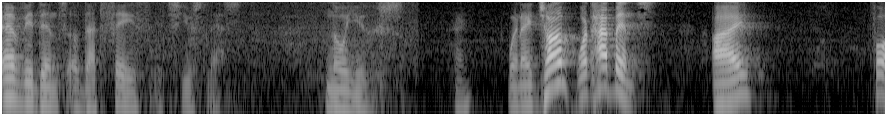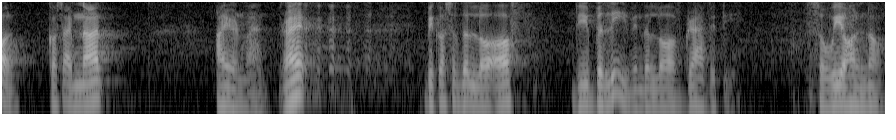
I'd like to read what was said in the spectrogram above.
evidence of that faith, it's useless. No use. Right? When I jump, what happens? I fall. Because I'm not Iron Man, right? because of the law of, do you believe in the law of gravity? So we all know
